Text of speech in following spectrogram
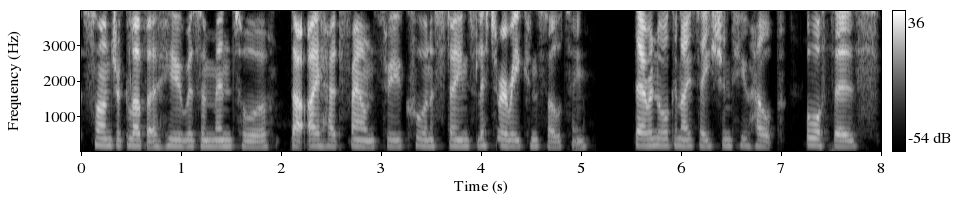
Sandra Glover, who was a mentor that I had found through Cornerstones Literary Consulting. They're an organization who help authors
